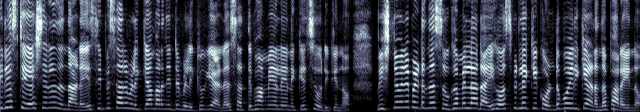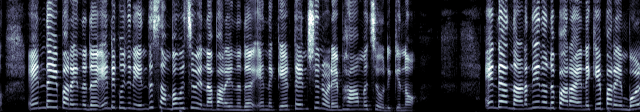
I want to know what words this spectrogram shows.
ഇത് സ്റ്റേഷനിൽ നിന്നാണ് എ സി പി സാർ വിളിക്കാൻ പറഞ്ഞിട്ട് വിളിക്കുകയാണ്. സത്യഭാമയല്ലേ എനിക്ക് ചോദിക്കുന്നു. വിഷ്ണുവിന് പെട്ടെന്ന് സുഖമില്ലാതായി ഹോസ്പിറ്റലിലേക്ക് കൊണ്ടുപോയിരിക്കുകയാണെന്ന് പറയുന്നു. എന്താ ഈ പറയുന്നത്? എന്റെ കുഞ്ഞിന് എന്ത് സംഭവിച്ചു എന്നാ പറയുന്നത്? എന്നൊക്കെ ടെൻഷനോടെ ഭാമ ചോദിക്കുന്നു. എന്താ നടന്നേന്നൊന്ന് പറ എന്നൊക്കെ പറയുമ്പോൾ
